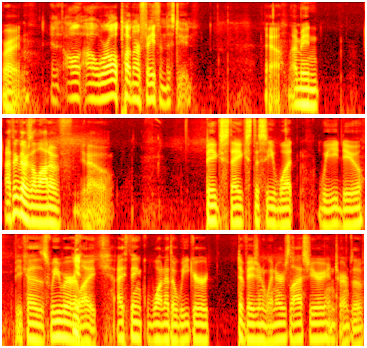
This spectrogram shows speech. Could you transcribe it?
Right. and all, all we're all putting our faith in this dude. Yeah. I mean, I think there's a lot of, you know, big stakes to see what we do because we were Yeah. like I think one of the weaker division winners last year in terms of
